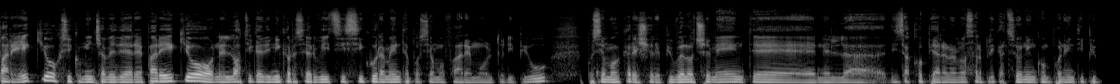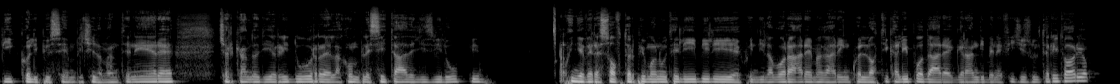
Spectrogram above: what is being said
parecchio, si comincia a vedere parecchio, nell'ottica dei microservizi sicuramente possiamo fare molto di più, possiamo crescere più velocemente nel disaccoppiare la nostra applicazione in componenti più piccoli, più semplici da mantenere, cercando di ridurre la complessità degli sviluppi. Quindi avere software più manutenibili e quindi lavorare magari in quell'ottica lì può dare grandi benefici sul territorio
